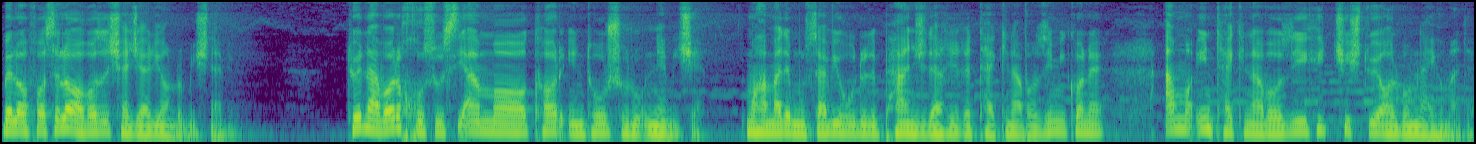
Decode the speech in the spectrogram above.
بلافاصله آواز شجریان رو میشنویم. توی نوار خصوصی اما کار اینطور شروع نمیشه. محمد موسوی حدود پنج دقیقه تک نوازی می‌کنه اما این تک نوازی هیچ چیش توی آلبوم نیومده.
